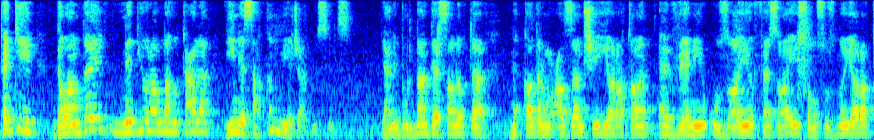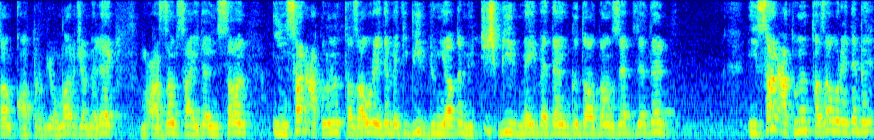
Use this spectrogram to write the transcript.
Peki devamda ne diyor Allahu Teala? Yine sakınmayacak mısınız? Yani buradan ders alıp da bu kadar muazzam şeyi yaratan, evreni, uzayı, fezayı, sonsuzluğu yaratan, katrilyonlarca melek, muazzam sayıda insan, insan aklının tazavvur edemediği bir dünyada müthiş bir meyveden, gıdadan, zebzeden, insan aklının tazavvur edebe-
